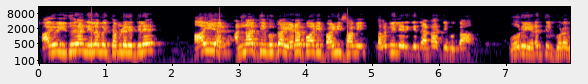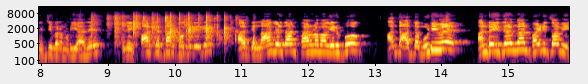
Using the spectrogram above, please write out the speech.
ஆகவே இதுதான் நிலைமை தமிழகத்திலே. ஆயி அதிமுக எடப்பாடி பழனிசாமி தலைமையில் இருக்கின்ற அதிமுக ஒரு இடத்தில் கூட வெற்றி பெற முடியாது. இதை பார்க்கத்தான் போகிறீர்கள். அதற்கு நாங்கள் தான் காரணமாக இருப்போம். அந்த அந்த முடிவு அன்றைய தினம்தான் பழனிசாமி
